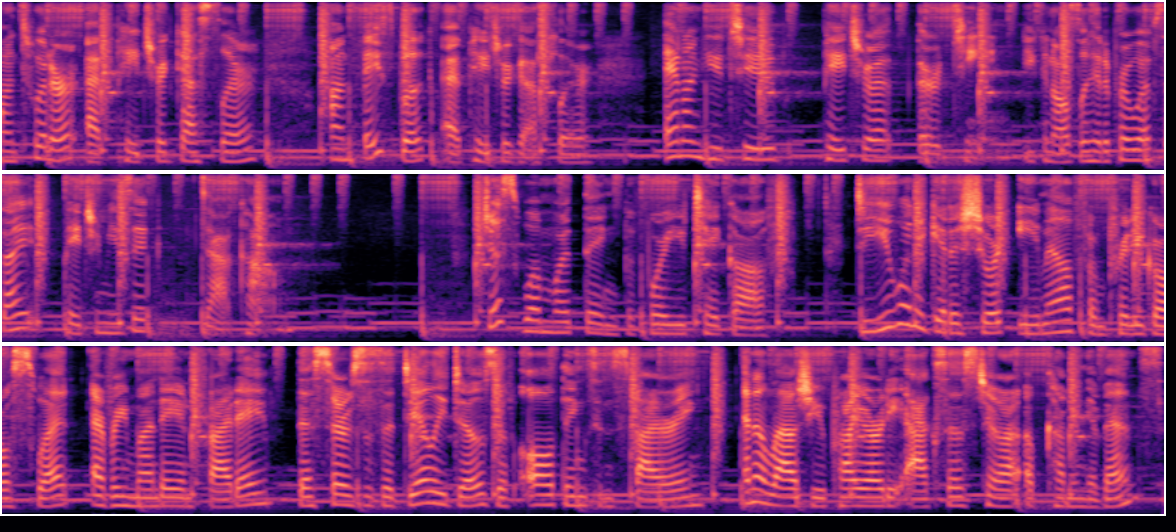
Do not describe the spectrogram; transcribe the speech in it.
on Twitter at Paytra Gessler, on Facebook at Paytra Gessler, and on YouTube, Paytra13. You can also hit up her website, paytramusic.com. Just one more thing before you take off. Do you want to get a short email from Pretty Girls Sweat every Monday and Friday that serves as a daily dose of all things inspiring and allows you priority access to our upcoming events?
